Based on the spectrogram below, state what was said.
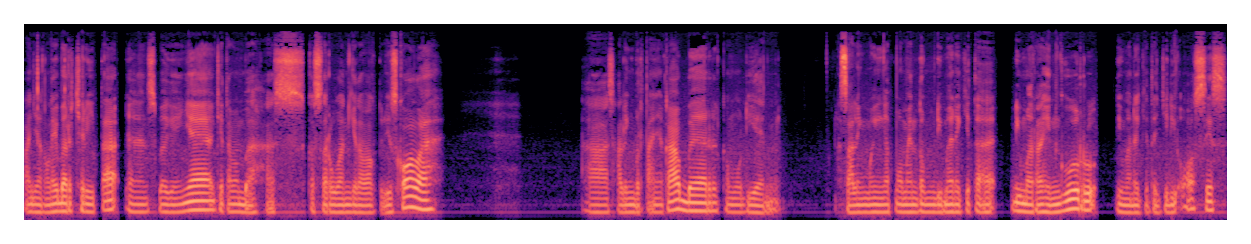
Panjang lebar cerita dan sebagainya kita membahas keseruan kita waktu di sekolah. Uh, saling bertanya kabar kemudian saling mengingat momentum di mana kita dimarahin guru di mana kita jadi osis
